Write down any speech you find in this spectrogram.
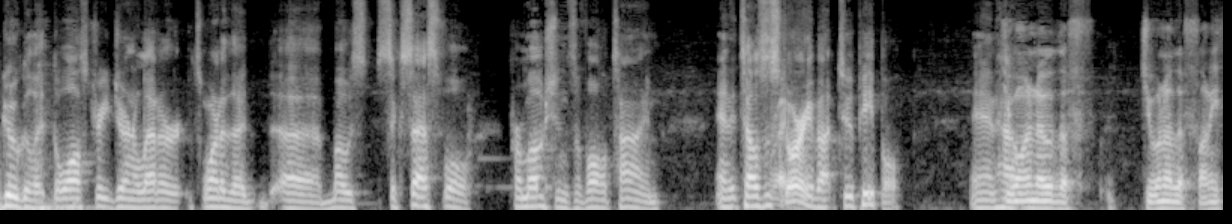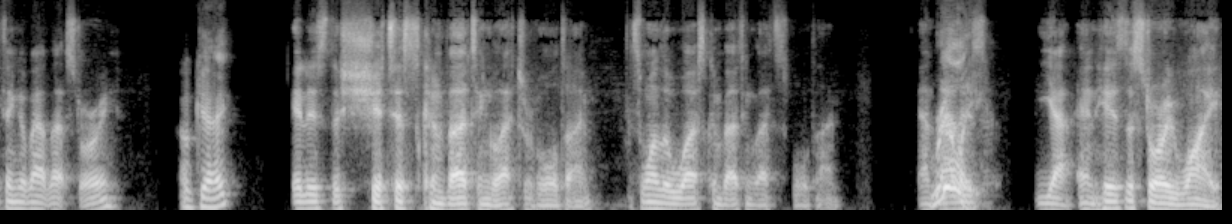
Google it. The Wall Street Journal letter. It's one of the uh, most successful promotions of all time, and it tells a right. story about two people. And how, do you want to know the Do you want to know the funny thing about that story? Okay it is the shittest converting letter of all time. It's one of the worst converting letters of all time. And really? Is, yeah. And here's the story why.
